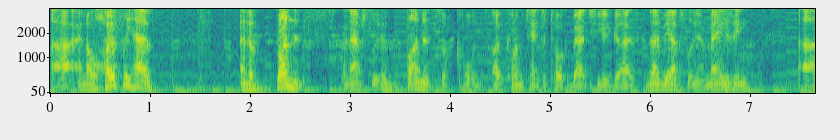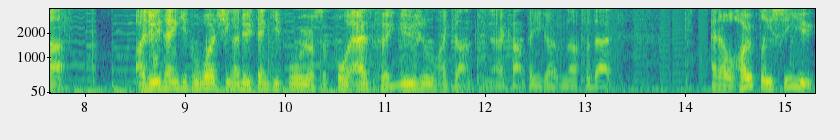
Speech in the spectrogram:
Uh, and I'll hopefully have an abundance, an absolute abundance of co uh, content to talk about to you guys, because that'd be absolutely amazing. Uh, I do thank you for watching. I do thank you for your support as per usual. I can't, you know, I can't thank you guys enough for that. And I'll hopefully see you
